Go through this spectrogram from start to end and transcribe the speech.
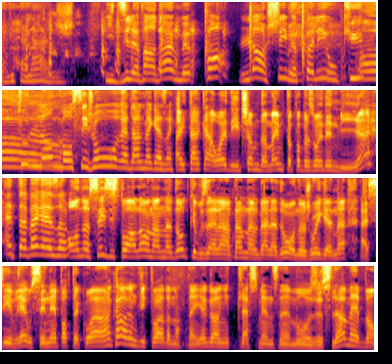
à l'étalage. Il dit le vendeur me pas lâché, me collé au cul tout le long de mon séjour dans le magasin. Hey, tant qu'à avoir des chums de même, t'as pas besoin d'ennemis, hein? Ah, T'as bien raison. On a ces histoires-là, on en a d'autres que vous allez entendre dans le balado. On a joué également à C'est vrai ou c'est n'importe quoi. Encore une victoire de Martin. Il a gagné toute la semaine, ce Moses là. Mais bon,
